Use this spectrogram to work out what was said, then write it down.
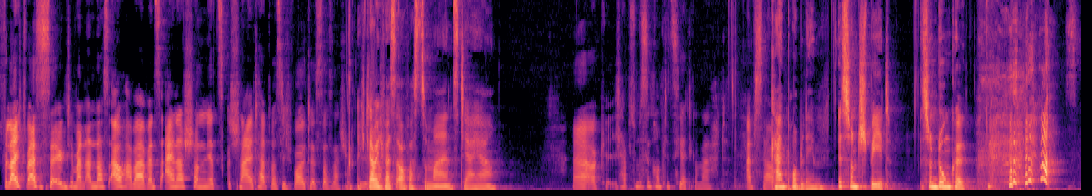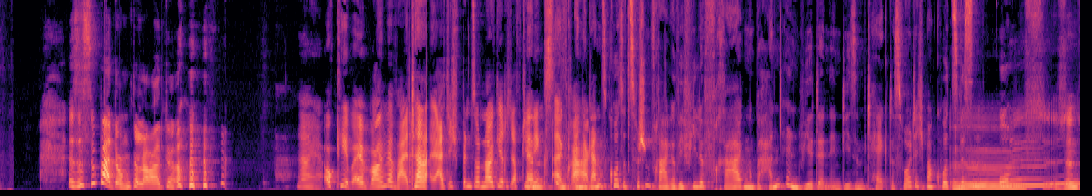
Vielleicht weiß es ja irgendjemand anders auch, aber wenn es einer schon jetzt geschnallt hat, was ich wollte, ist das ja schon viel. ich glaube, ich weiß auch, was du meinst. Ja, ja. Ah, okay. Ich habe es ein bisschen kompliziert gemacht. I'm sorry. Kein Problem. Ist schon spät. Ist schon dunkel. es ist super dunkel, Leute. naja, okay, äh, wollen wir weiter? Also ich bin so neugierig auf die Ähm, nächste Frage. Eine ganz kurze Zwischenfrage. Wie viele Fragen behandeln wir denn in diesem Tag? Das wollte ich mal kurz wissen. Um Es sind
